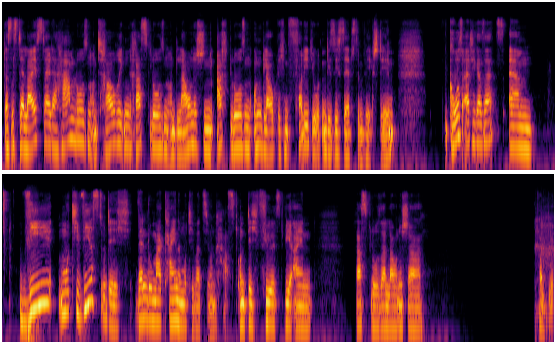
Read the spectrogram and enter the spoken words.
das ist der Lifestyle der harmlosen und traurigen, rastlosen und launischen, achtlosen, unglaublichen Vollidioten, die sich selbst im Weg stehen großartiger Satz. Ähm, wie motivierst du dich, wenn du mal keine Motivation hast und dich fühlst wie ein rastloser, launischer Vollidiot?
